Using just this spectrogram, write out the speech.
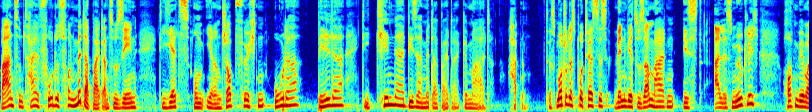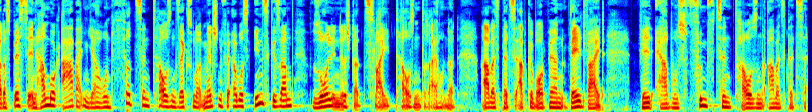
waren zum Teil Fotos von Mitarbeitern zu sehen, die jetzt um ihren Job fürchten oder Bilder, die Kinder dieser Mitarbeiter gemalt hatten. Das Motto des Protestes, wenn wir zusammenhalten, ist alles möglich. Hoffen wir mal das Beste. In Hamburg arbeiten ja rund 14.600 Menschen für Airbus. Insgesamt sollen in der Stadt 2.300 Arbeitsplätze abgebaut werden. Weltweit will Airbus 15.000 Arbeitsplätze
